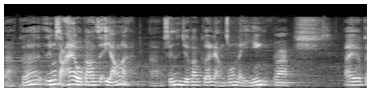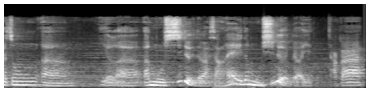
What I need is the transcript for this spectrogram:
对吧？搿用上海话讲是一样的啊，反正就讲搿两种类型，对吧？还有搿种呃一个呃马戏团，对吧？上海有的马戏团的表演，大家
